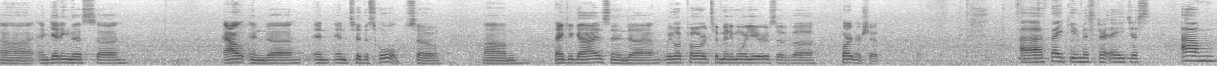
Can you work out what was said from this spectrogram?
uh, and getting this uh, out and, uh, in, into the school. So um, thank you guys and we look forward to many more years of partnership. thank you, Mr. Aegis. Um,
